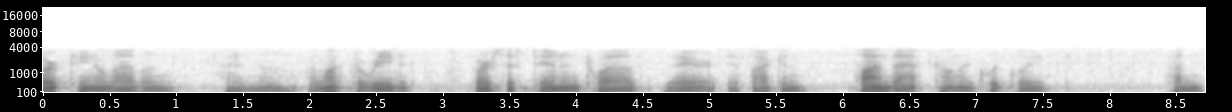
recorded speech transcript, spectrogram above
13:11, and uh, I'd like to read verses 10 and 12 there, if I can find that kind of quickly. And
